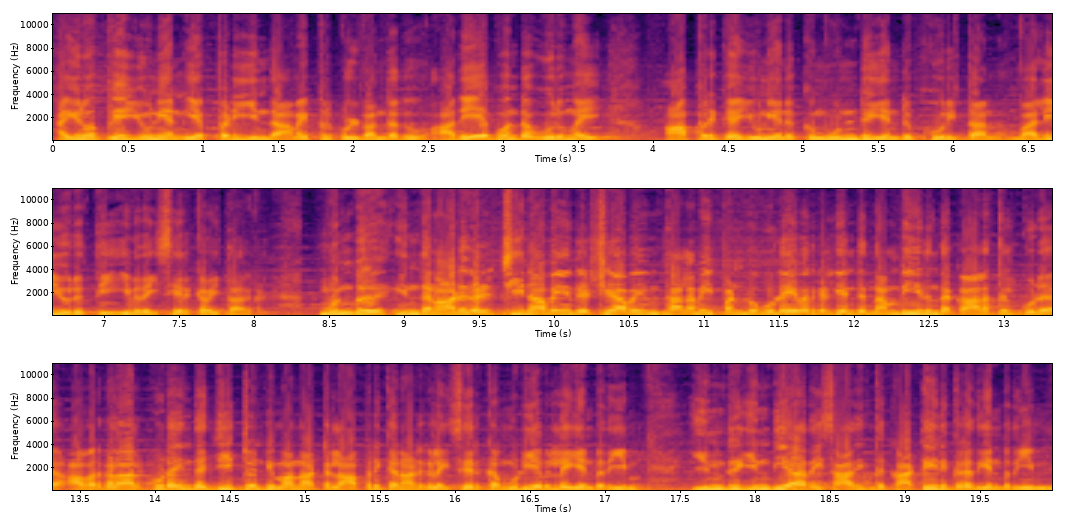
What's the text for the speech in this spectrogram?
ஐரோப்பிய யூனியன் எப்படி இந்த அமைப்பிற்குள் வந்ததோ அதே போன்ற உரிமை ஆப்பிரிக்க யூனியனுக்கும் உண்டு என்று கூறித்தான் வலியுறுத்தி இவரை சேர்க்க வைத்தார்கள். முன்பு இந்த நாடுகள் சீனாவையும் ரஷ்யாவையும் தலைமை பண்பு உடையவர்கள் என்று நம்பியிருந்த காலத்தில் கூட அவர்களால் கூட இந்த ஜி டுவெண்டி மாநாட்டில் ஆப்பிரிக்க நாடுகளை சேர்க்க முடியவில்லை என்பதையும் இன்று இந்தியா அதை சாதித்து காட்டியிருக்கிறது என்பதையும்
